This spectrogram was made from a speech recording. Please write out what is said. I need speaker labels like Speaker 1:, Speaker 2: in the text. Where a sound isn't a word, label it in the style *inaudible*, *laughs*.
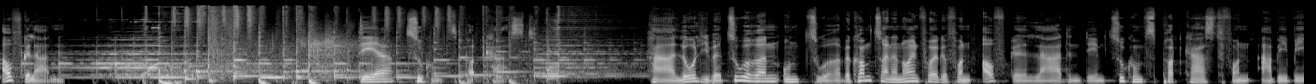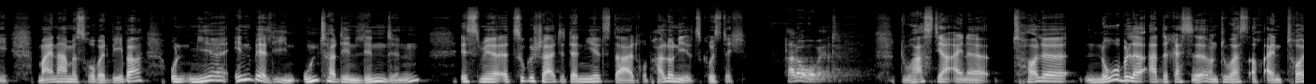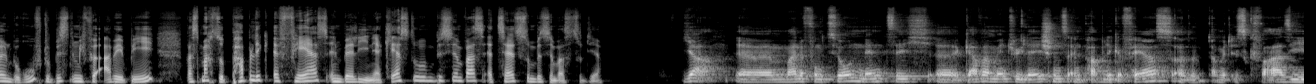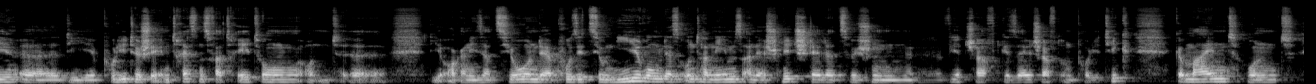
Speaker 1: Aufgeladen. Der Zukunftspodcast. Hallo, liebe Zuhörerinnen und Zuhörer. Willkommen zu einer neuen Folge von Aufgeladen, dem Zukunftspodcast von ABB. Mein Name ist Robert Weber und mir in Berlin unter den Linden ist mir äh, zugeschaltet der Nils Dahldrup. Hallo Nils, grüß dich.
Speaker 2: Hallo Robert.
Speaker 1: Du hast ja eine tolle, noble Adresse und du hast auch einen tollen Beruf. Du bist nämlich für ABB. Was machst du? Public Affairs in Berlin. Erklärst du ein bisschen was? Erzählst du ein bisschen was zu dir?
Speaker 2: Ja, äh, meine Funktion nennt sich äh, Government Relations and Public Affairs. Also damit ist quasi äh, die politische Interessensvertretung und äh, die Organisation der Positionierung des Unternehmens an der Schnittstelle zwischen äh, Wirtschaft, Gesellschaft und Politik gemeint. Und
